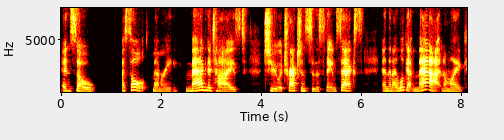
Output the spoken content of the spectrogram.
And so assault memory magnetized to attractions to the same sex. And then I look at Matt and I'm like,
